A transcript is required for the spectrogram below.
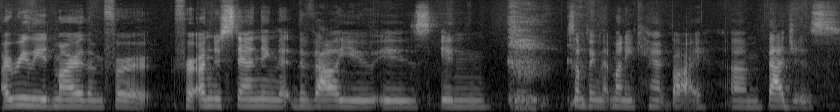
I really admire them for for understanding that the value is in something that money can't buy. Um, badges,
